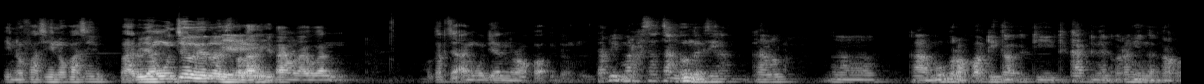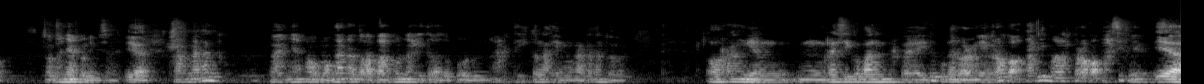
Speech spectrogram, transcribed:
inovasi-inovasi baru yang muncul gitu loh Iya, setelah iya. kita melakukan pekerjaan kemudian merokok gitu Tapi merasa canggung nggak sih kalau eh, kamu ngerokok di, di dekat dengan orang yang nggak ngerokok? Contohnya aku nih misalnya. iya Karena kan banyak omongan atau apa pun lah itu ataupun artikel lah yang mengatakan bahwa orang yang resiko paling berbahaya itu bukan orang yang rokok tapi malah perokok pasif ya. iya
